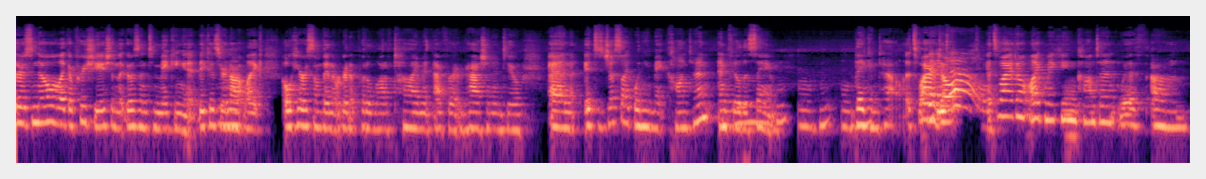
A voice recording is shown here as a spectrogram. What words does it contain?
there's no like appreciation that goes into making it because you're Mhm. not like, oh, here's something that we're going to put a lot of time and effort and passion into. And it's just like when you make content and feel the same, Mhm, mhm. they can tell. It's why They I don't. tell. It's why I don't like making content with. um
